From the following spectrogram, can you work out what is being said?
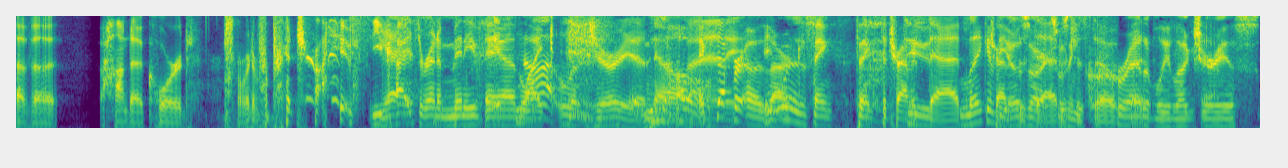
of a Honda Accord or whatever Brent drives. You Yeah, guys are in a minivan, It's like not luxurious. no, No. except for Ozark. was- Thank, thanks to Travis' Dude, dad. Lake of Travis's the Ozarks dad, was is dope, but- incredibly luxurious,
